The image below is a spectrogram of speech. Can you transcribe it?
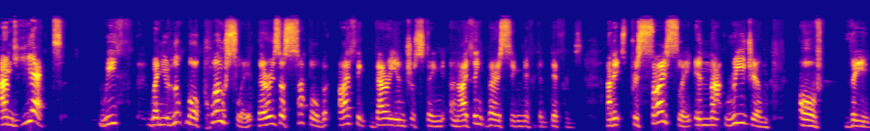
And yet, we, when you look more closely, there is a subtle, but I think very interesting and I think very significant difference. And it's precisely in that region of the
